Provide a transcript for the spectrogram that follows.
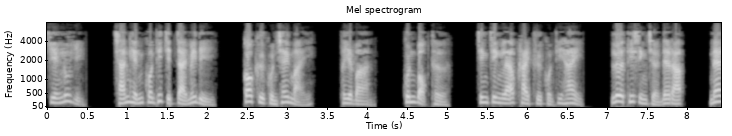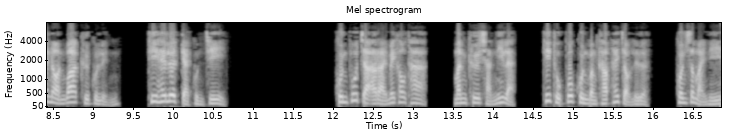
เจียงลู่หยิง ฉันเห็นคนที่จิตใจไม่ดี ก็คือคุณใช่ไหม พยาบาล คุณบอกเธอ จริง ๆ แล้วใครคือคนที่ให้ เลือดที่ซิงเฉินได้รับ แน่นอนว่าคือคุณหลิน ที่ให้เลือดแก่คุณจี้ คุณพูดจาอะไรไม่เข้าท่า มันคือฉันนี่แหละ ที่ถูกพวกคุณบังคับให้เจาะเลือด คนสมัยนี้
